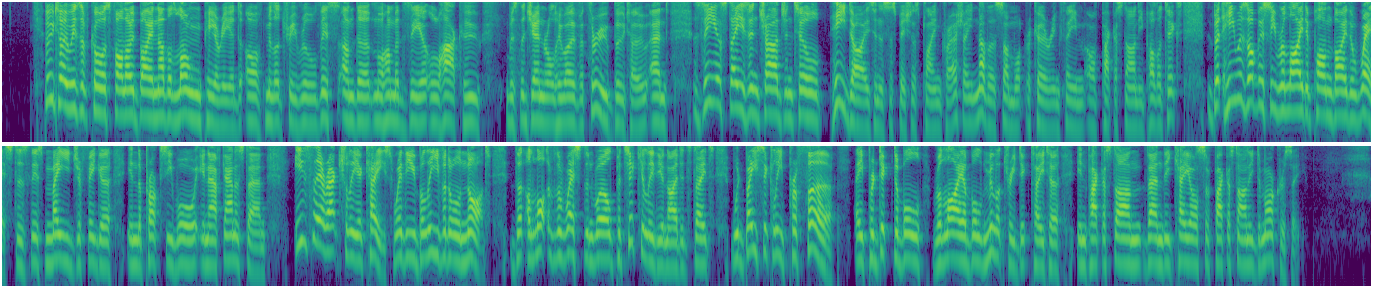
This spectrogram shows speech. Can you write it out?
Bhutto is, of course, followed by another long period of military rule, this under Muhammad Zia ul Haq, who was the general who overthrew Bhutto, and Zia stays in charge until he dies in a suspicious plane crash, another somewhat recurring theme of Pakistani politics. But he was obviously relied upon by the West as this major figure in the proxy war in Afghanistan. Is there actually a case, whether you believe it or not, that a lot of the Western world, particularly the United States, would basically prefer a predictable, reliable military dictator in Pakistan than the chaos of Pakistani democracy?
